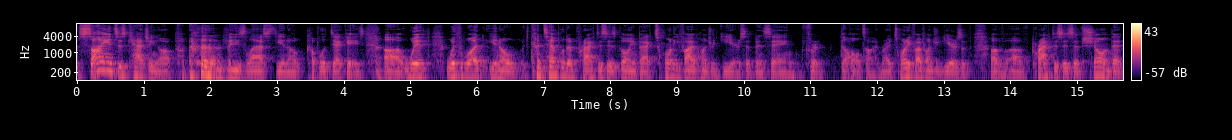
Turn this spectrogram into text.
Science is catching up these last you know couple of decades uh, with with what you know contemplative practices going back 2,500 years have been saying for the whole time, right? 2,500 years of, of, of practices have shown that,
